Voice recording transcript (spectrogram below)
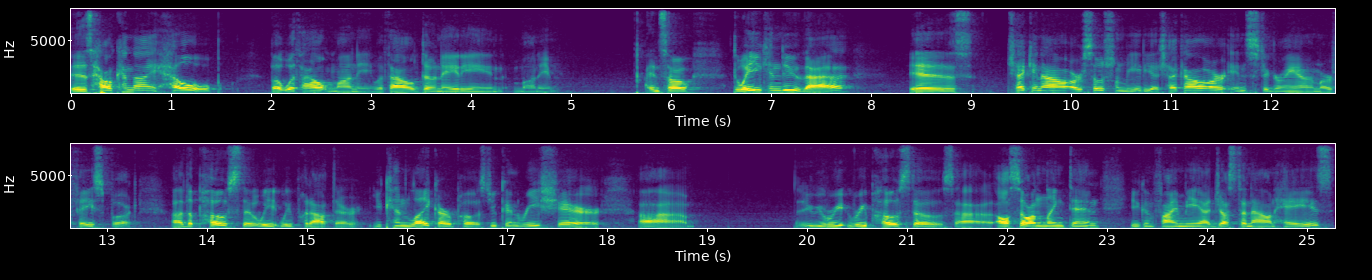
is how can I help but without money, without donating money? And so the way you can do that is checking out our social media, check out our Instagram, our Facebook uh, the posts that we, we put out there. You can like our posts, you can reshare, uh, re- repost those. Uh, also on LinkedIn, you can find me at Justin Alan Hayes.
